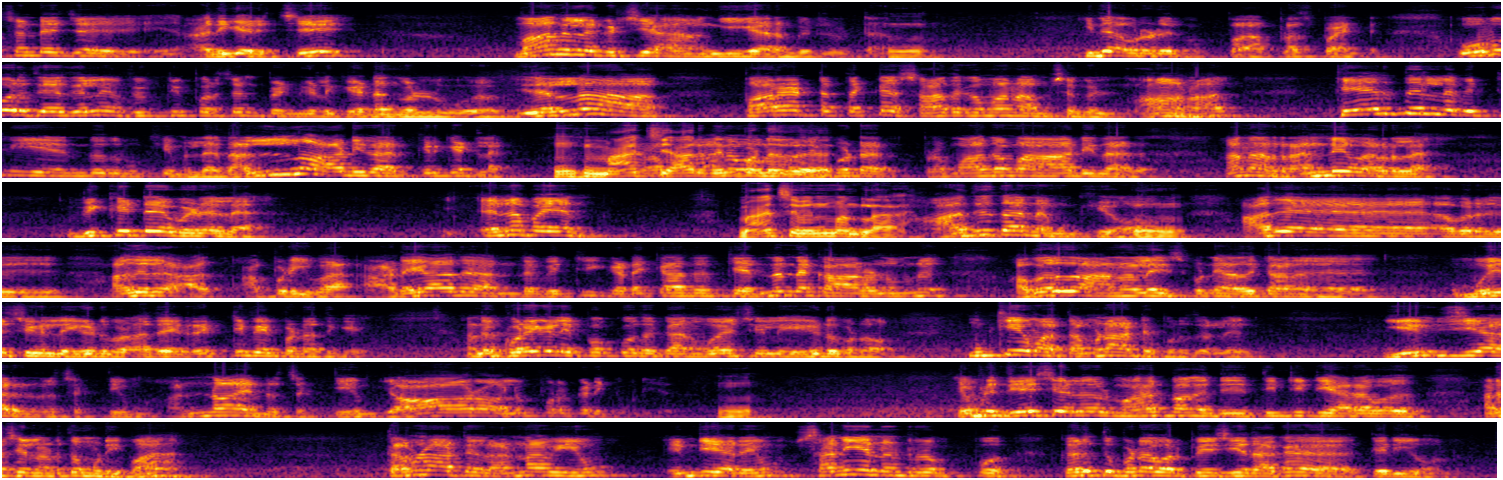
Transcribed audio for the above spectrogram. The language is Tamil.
பர்சன்டேஜ் அதிகரித்து மாநில கட்சி அங்கீகாரம் பெற்று விட்டார் ம். இது அவருடைய ப்ளஸ் பாயிண்ட் ஒவ்வொரு தேர்தலையும் ஃபிஃப்டி பர்சன்ட் பெண்களுக்கு இடங்கள் இதெல்லாம் பாராட்டத்தக்க சாதகமான அம்சங்கள். ஆனால் தேர்தலில் வெற்றி என்பது முக்கியம் இல்லை நல்லா ஆடினார் கிரிக்கெட்டில் மேட்ச் யார் வின் பண்ணது? போட்டார். பிரமாதமாக ஆடினார். ஆனால் ரன்னே வரல. விக்கெட்டே விழலை. என்ன பயன்? மேட்ச் வின் பண்ணல. அதுதானே முக்கியம். அது அவர் அதில் அப்படி அடையாத அந்த வெற்றி கிடைக்காததுக்கு என்னென்ன காரணம்னு அவர் தான் அனலைஸ் பண்ணி அதுக்கான முயற்சிகளில் ஈடுபடும் அதை ரெக்டிஃபை பண்ணுறதுக்கு அந்த குறைகளை போக்குவதற்கான முயற்சிகளில் ஈடுபடும். முக்கியமாக தமிழ்நாட்டை பொறுத்தவரை எம்ஜிஆர் என்ற சக்தியும் அண்ணா என்ற சக்தியும் யாராலும் புறக்கணிக்க முடியாது. எப்படி தேசிய அளவில் மகாத்மா காந்தி திட்டிட்டு யாராவது அரசியல் நடத்த முடியுமா? தமிழ்நாட்டில் அண்ணாவையும் எம்ஜிஆரையும் சனியன் என்ற கருத்துப்பட அவர் பேசியதாக தெரியும்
